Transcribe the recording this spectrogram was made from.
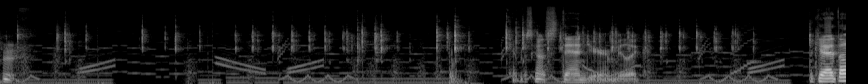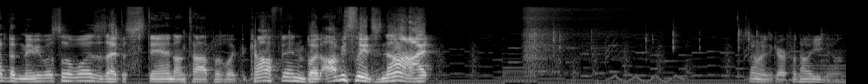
Hmm. Just gonna stand here and be like... Okay, I thought that maybe what it was, is I had to stand on top of like the coffin, but obviously it's not! Anyways, Garfield, how are you doing?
